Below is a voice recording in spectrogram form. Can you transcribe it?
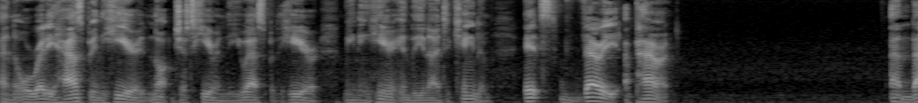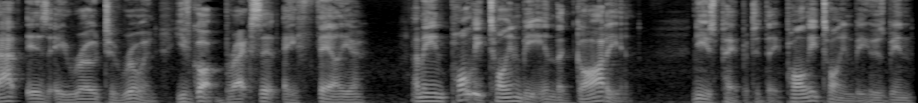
and already has been here, not just here in the US, but here, meaning here in the United Kingdom. It's very apparent. And that is a road to ruin. You've got Brexit, a failure. I mean, Polly Toynbee in The Guardian newspaper today, Polly Toynbee, who's been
